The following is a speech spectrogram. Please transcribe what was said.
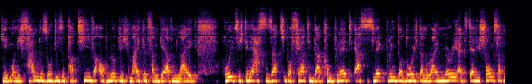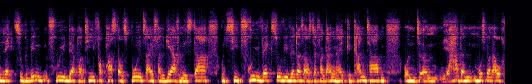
geben. Und ich fand so diese Partie war auch wirklich Michael van Gerven-like holt sich den ersten Satz, überfährt ihn da komplett. Erstes Leck bringt er durch, dann Ryan Murray, als der die Chance hat, ein Leck zu gewinnen, früh in der Partie, verpasst aufs Bullseye. Van Gerven ist da und zieht früh weg, so wie wir das aus der Vergangenheit gekannt haben. Und ähm, ja, dann muss man auch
